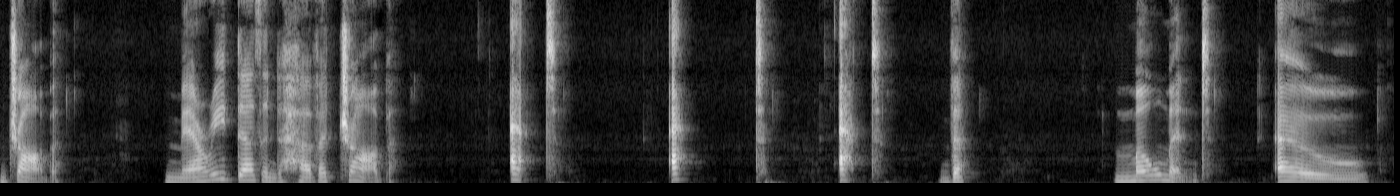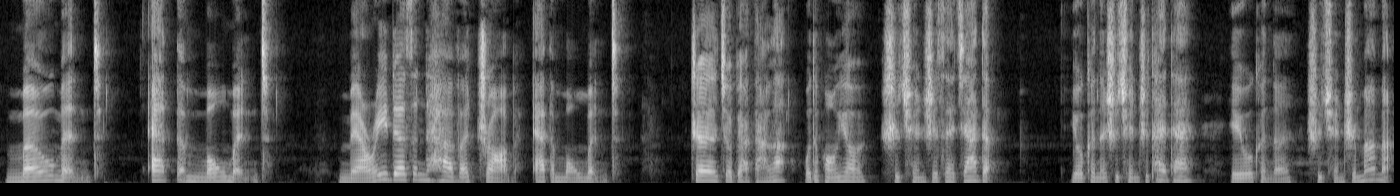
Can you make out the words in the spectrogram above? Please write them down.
job. Mary doesn't have a job the moment. Oh, moment. At the moment. Mary doesn't have a job at the moment. 这就表达了我的朋友是全职在家的，有可能是全职太太，也有可能是全职妈妈。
